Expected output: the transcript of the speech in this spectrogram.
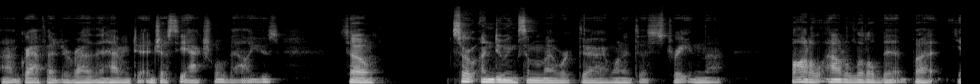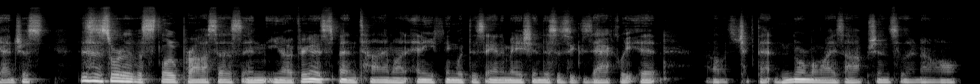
uh, graph editor rather than having to adjust the actual values. So sort of undoing some of my work there. I wanted to straighten the bottle out a little bit, but yeah, just this is sort of a slow process. And you know, if you're going to spend time on anything with this animation, this is exactly it. Uh, let's check that normalize option so they're not all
